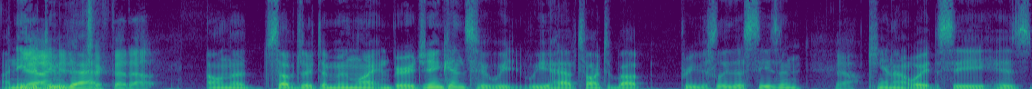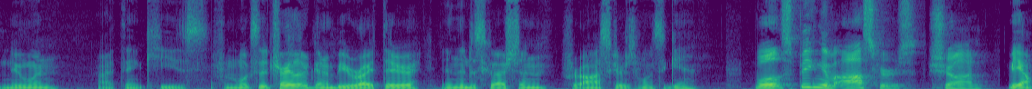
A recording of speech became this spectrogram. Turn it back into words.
I need yeah. to I do need that. to check that out. On the subject of Moonlight and Barry Jenkins, who we, we have talked about previously this season. Yeah. Cannot wait to see his new one. I think he's, from the looks of the trailer, going to be right there in the discussion for Oscars once again. Well, speaking of Oscars, Sean, Yeah.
